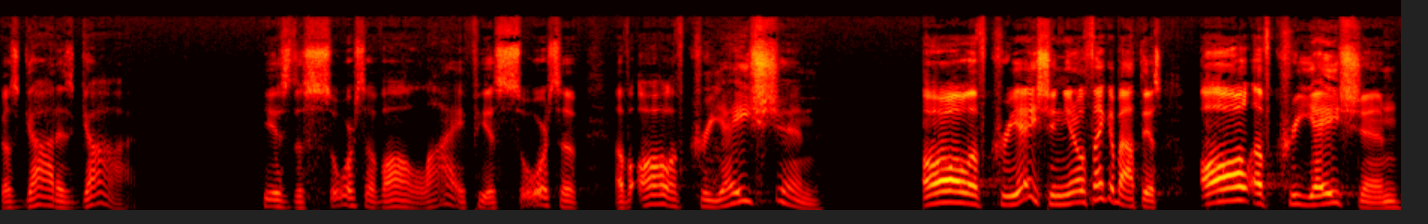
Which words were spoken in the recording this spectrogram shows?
Because God is God. He is the source of all life. He is source of, of all of creation. All of creation. You know, think about this. All of creation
